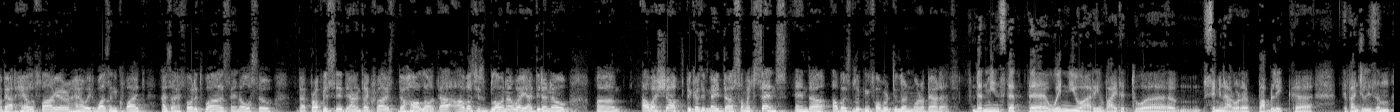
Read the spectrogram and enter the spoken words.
about hellfire, how it wasn't quite as I thought it was, and also about prophecy, the Antichrist, the whole lot. I, I was just blown away. I didn't know. Um, I was shocked because it made uh, so much sense, and uh, I was looking forward to learn more about it. That means that uh, when you are invited to a seminar or a public uh, evangelism,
